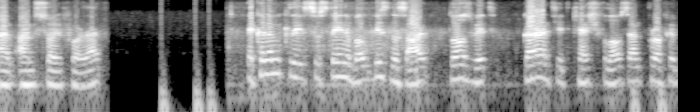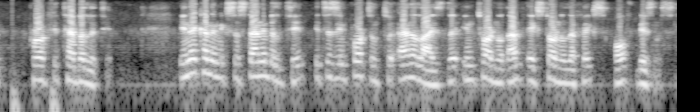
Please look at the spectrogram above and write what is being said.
I'm, I'm sorry for that. Economically sustainable business are those with guaranteed cash flows and profit, profitability. In economic sustainability, it is important to analyze the internal and external effects of business.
